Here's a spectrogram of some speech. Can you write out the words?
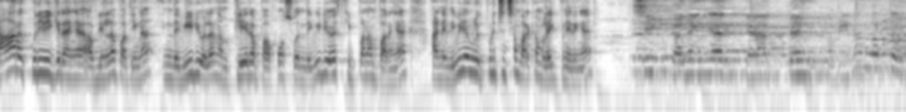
யாரை குறி வைக்கிறாங்க அப்படின்லாம் பார்த்தீங்கன்னா இந்த வீடியோவில் நம்ம கிளியராக பார்ப்போம். ஸோ இந்த வீடியோவை ஸ்கிப் பண்ணால் பாருங்கள் அண்ட் இந்த வீடியோ உங்களுக்கு பிடிச்சிருந்துச்சா மறக்காம லைக் பண்ணிடுங்க கலைஞர் கேப்டன் அப்படின்னா ஒருத்தர்.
